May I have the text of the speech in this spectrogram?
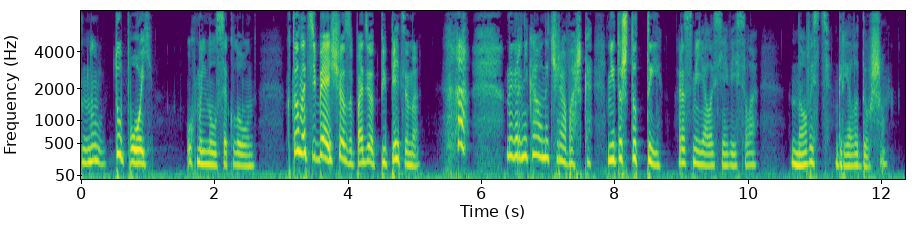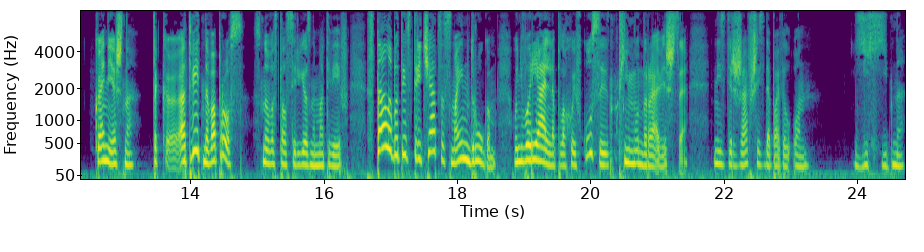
«Ну, тупой!» — ухмыльнулся клоун. «Кто на тебя еще западет, пипетина?» «Ха! Наверняка он очаровашка. Не то что ты!» — рассмеялась я весело. Новость грела душу. «Конечно!» «Так э, ответь на вопрос», — снова стал серьезным Матвеев. «Стала бы ты встречаться с моим другом? У него реально плохой вкус, и ты ему нравишься», — не сдержавшись, добавил он. Ехидно.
